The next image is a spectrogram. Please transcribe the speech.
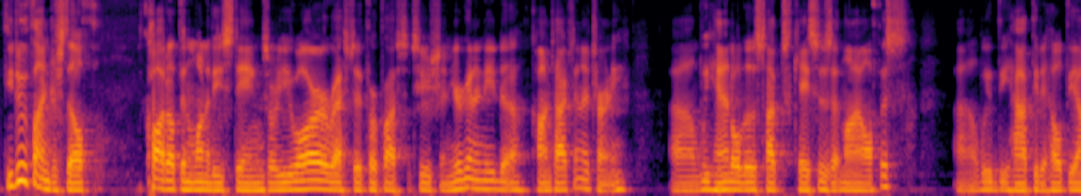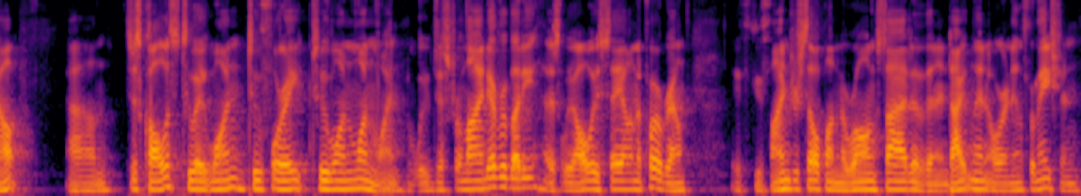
if you do find yourself caught up in one of these things or you are arrested for prostitution, you're going to need to contact an attorney. Uh, we handle those types of cases at my office. Uh, we'd be happy to help you out. Um, just call us 281 248 2111. We just remind everybody, as we always say on the program, if you find yourself on the wrong side of an indictment or an information,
